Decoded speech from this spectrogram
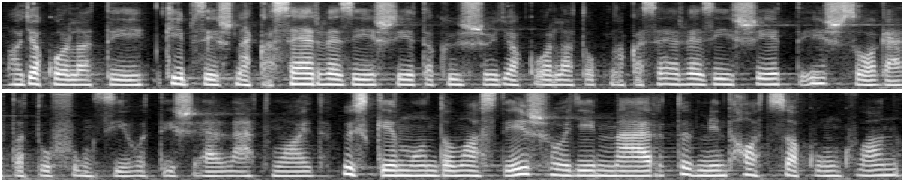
a gyakorlati képzésnek a szervezését, a külső gyakorlatoknak a szervezését, és szolgáltató funkciót is ellát majd. Büszkén mondom azt is, hogy én már több mint hat szakunk van,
